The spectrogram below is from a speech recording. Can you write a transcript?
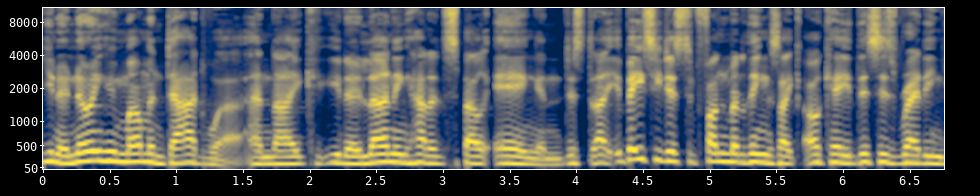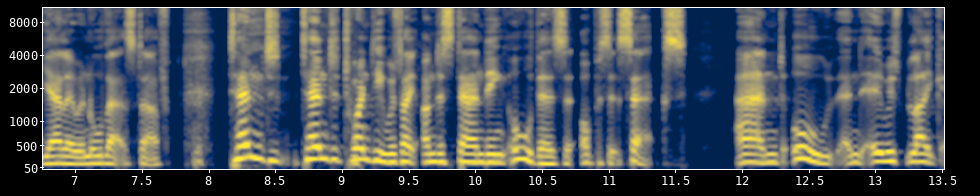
you know, knowing who mum and dad were and like, you know, learning how to spell ing and just like basically just fundamental things like, okay, this is red and yellow and all that stuff. 10 to, 10 to 20 was like understanding, oh, there's opposite sex. And oh, and it was like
